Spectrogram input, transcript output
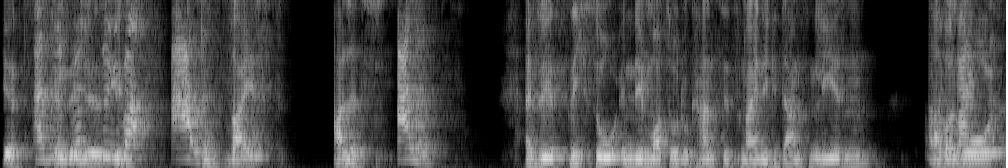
jetzt Also ich wüsste gehen. über alles. Du weißt alles. alles. Also jetzt nicht so in dem Motto, du kannst jetzt meine Gedanken lesen, Aber ich so-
